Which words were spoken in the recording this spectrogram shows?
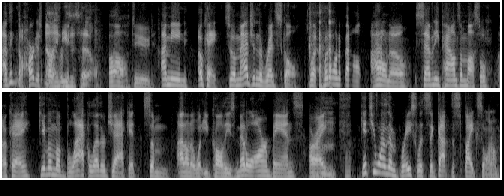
I think the hardest part for me 90s as hell. Oh, dude. I mean, okay. So imagine the Red Skull, but put on about, I don't know, 70 pounds of muscle. Okay. Give him a black leather jacket, some, I don't know what you call these metal armbands. All right? Mhm. F- Get you one of them bracelets that got the spikes on them.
